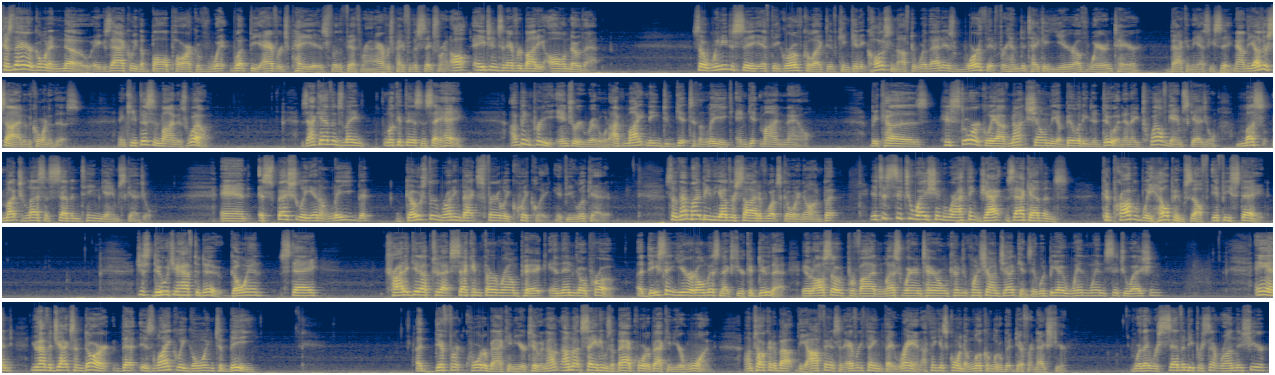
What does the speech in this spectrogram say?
because they are going to know exactly the ballpark of wh- what the average pay is for the fifth round, average pay for the sixth round. All agents and everybody all know that. So we need to see if the Grove Collective can get it close enough to where that is worth it for him to take a year of wear and tear back in the SEC. Now, the other side of the coin of this, and keep this in mind as well, Zach Evans may look at this and say, hey, I've been pretty injury riddled. I might need to get to the league and get mine now because historically I've not shown the ability to do it in a 12 game schedule, much, much less a 17 game schedule. And especially in a league that goes through running backs fairly quickly, if you look at it. So that might be the other side of what's going on. But it's a situation where I think Jack, Zach Evans could probably help himself if he stayed. Just do what you have to do. Go in, stay, try to get up to that second, third round pick, and then go pro. A decent year at Ole Miss next year could do that. It would also provide less wear and tear on Quinshon Judkins. It would be a win win situation. And you have a Jackson Dart that is likely going to be a different quarterback in year two. And I'm not saying he was a bad quarterback in year one. I'm talking about the offense and everything that they ran. I think it's going to look a little bit different next year. Where they were 70% run this year,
